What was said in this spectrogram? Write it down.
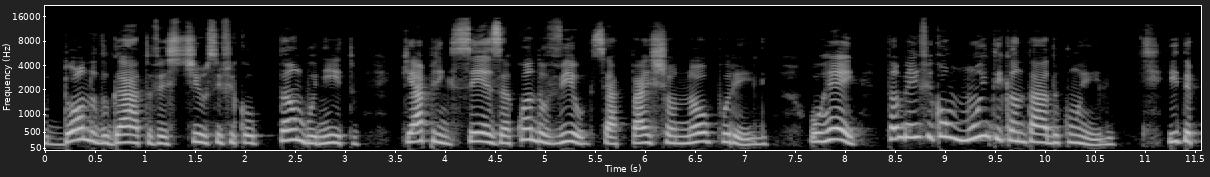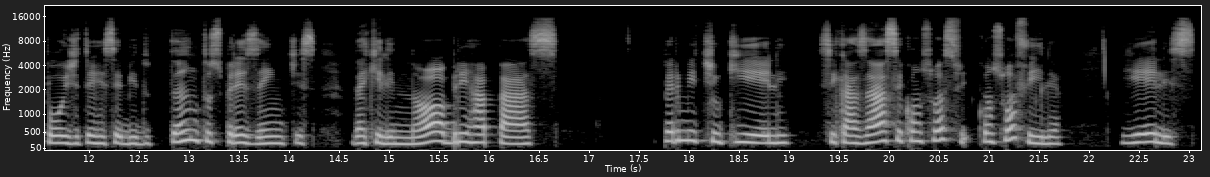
O dono do gato vestiu-se e ficou tão bonito que a princesa, quando viu, se apaixonou por ele. O rei também ficou muito encantado com ele. E depois de ter recebido tantos presentes daquele nobre rapaz, permitiu que ele se casasse com, com sua filha. E eles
